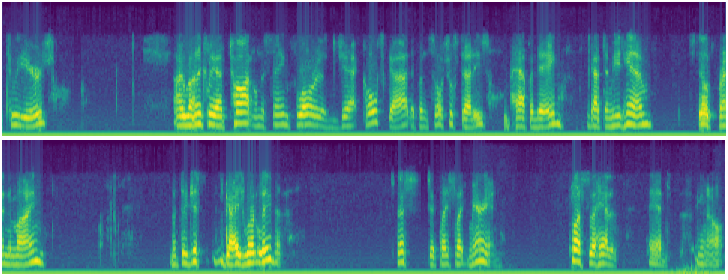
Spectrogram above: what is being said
two years. Ironically, I taught on the same floor as Jack Colescott up in social studies half a day. Got to meet him, still a friend of mine. But they just guys weren't leaving, especially a place like Marion. Plus, they had they had you know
